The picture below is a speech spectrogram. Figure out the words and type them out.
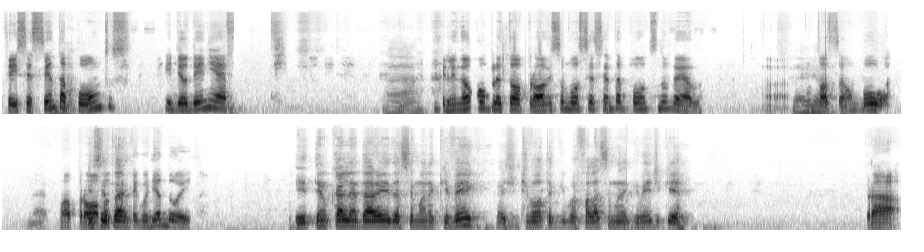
fez 60 uhum. pontos e deu DNF. É. Ele não completou a prova e somou 60 pontos no velo. Pontuação boa, né? Uma prova tá... categoria 2. E tem o calendário aí da semana que vem? A gente volta aqui para falar semana que vem de quê? Para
